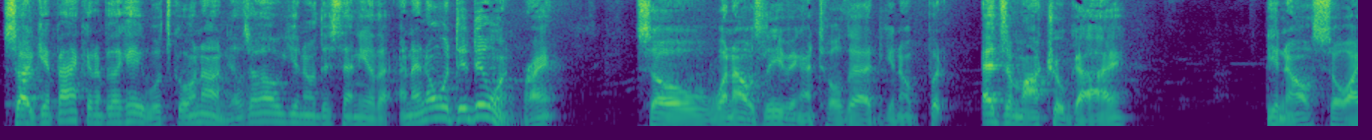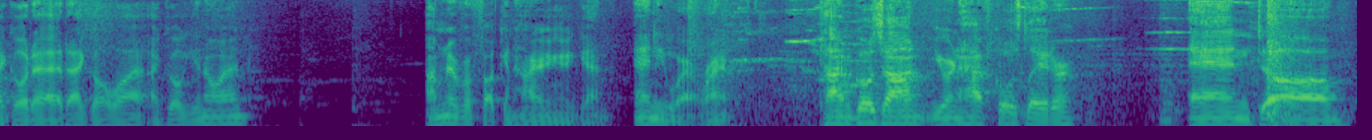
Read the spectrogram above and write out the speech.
So I'd get back and I'd be like, "Hey, what's going on?" He goes, "Oh, you know this, that, and the other." And I know what they're doing, right? So when I was leaving, I told Ed, you know, but Ed's a macho guy, you know. So I go to Ed. I go, I, I go, you know, Ed, I'm never fucking hiring again anywhere, right? Time goes on, year and a half goes later, and um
